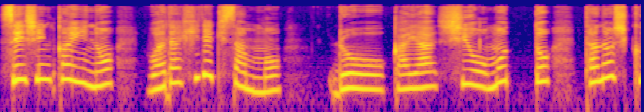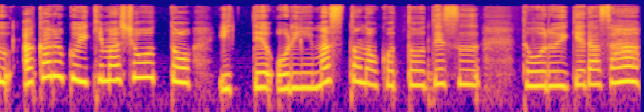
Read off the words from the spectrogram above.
精神科医の和田秀樹さんも老化や死をもっと楽しく明るく生きましょうと言っておりますとのことです。徹池田さん。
